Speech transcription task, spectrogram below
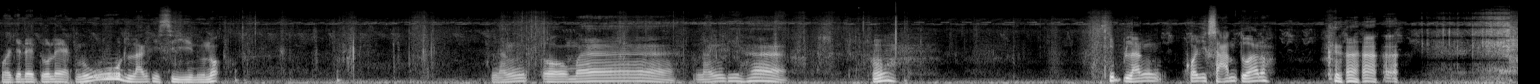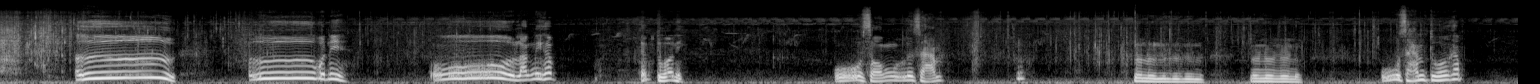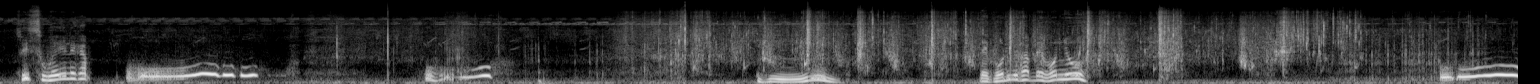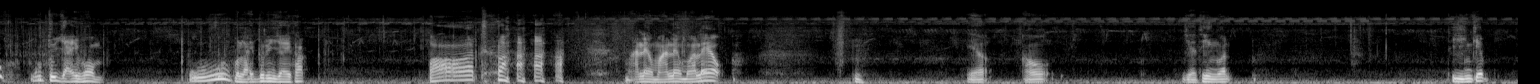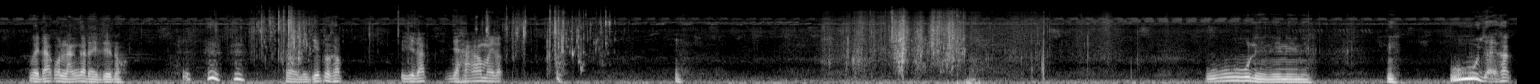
ว่าจะได้ตัวแรกนู้นหลังที่สี่นู่นเนาะหลังต่อมา หลังที่ห้าโอ้คลิปหลังก็อีกสามตัวเนาะ เออเออวันนี้ โอ้หลังนี้ครับเต็มตัวนี่ โอ้สองหรือสามนู่นนู่นนู่นนู่นนู่นนู่นโอ้สามตัวครับ สวยๆเลยครับ โอ้โหโอ้โหได้ผลอยู่ครับ ได้ผลอยู่ โอ้ โหตัวใหญ่พร้อมโอ้โหปลาไหลตัวนี้ใหญ่ครับปอดมาแล้วมาแล้วมาแล้วเดี๋ยวเอาอย่าทิ้งก่อนที่ยิงเก็บไว้ดักวันหลังก็ได้เดี๋ยวเนาะเราไม่เก็บหรอกครับอย่าดักอย่าหาเอาไหมหรอกโอ้นี่นี่นี่ อู้ใหญ่ครับ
